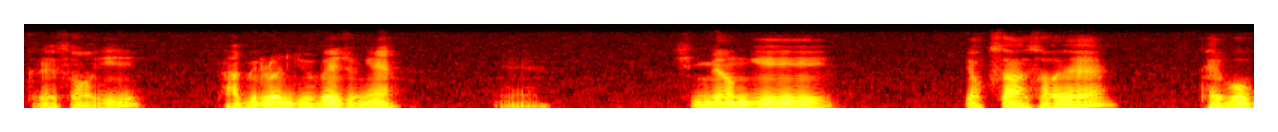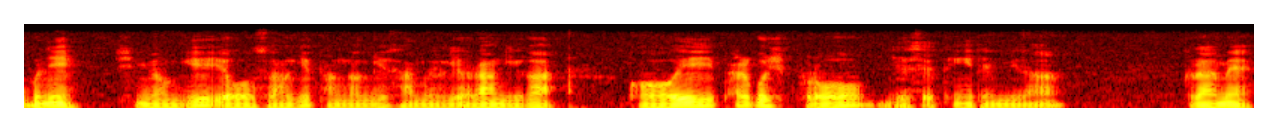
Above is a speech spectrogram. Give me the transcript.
그래서 이 바빌론 유배 중에 예, 신명기 역사서의 대부분이 신명기, 여호수아기, 반강기, 사무엘기, 열왕기가 거의 8, 90% 이제 세팅이 됩니다. 그 다음에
